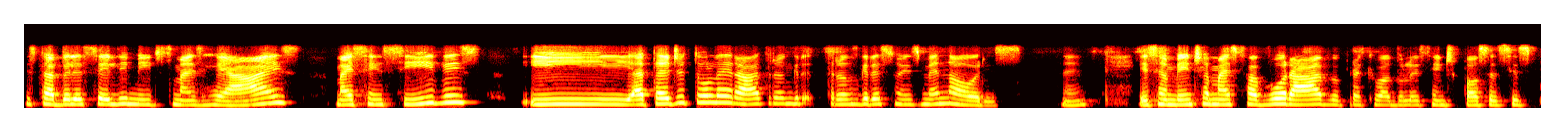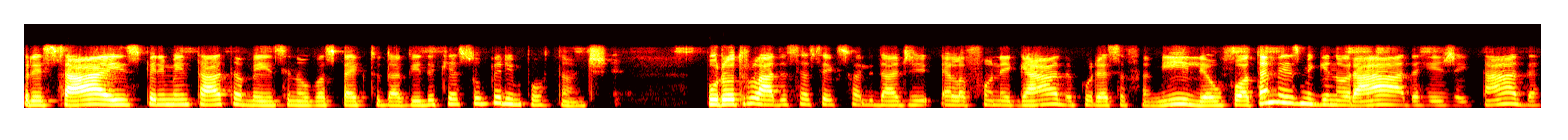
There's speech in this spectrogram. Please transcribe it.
estabelecer limites mais reais, mais sensíveis e até de tolerar transgressões menores. Né? Esse ambiente é mais favorável para que o adolescente possa se expressar e experimentar também esse novo aspecto da vida que é super importante. Por outro lado, se a sexualidade ela for negada por essa família ou for até mesmo ignorada, rejeitada,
